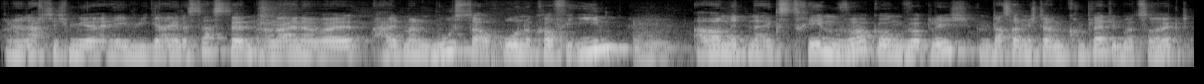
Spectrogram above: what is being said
Und dann dachte ich mir, ey, wie geil ist das denn? Alleine, weil halt man Booster auch ohne Koffein, mhm. aber mit einer extremen Wirkung wirklich. Und das hat mich dann komplett überzeugt.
